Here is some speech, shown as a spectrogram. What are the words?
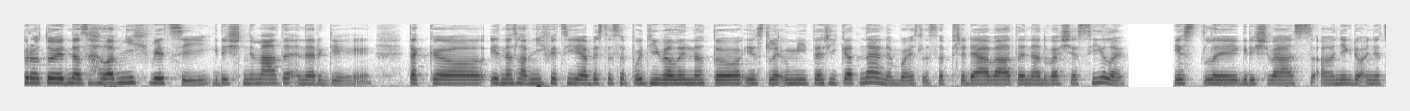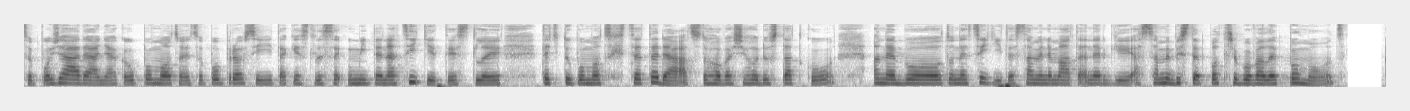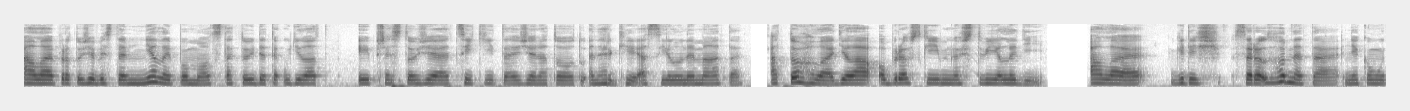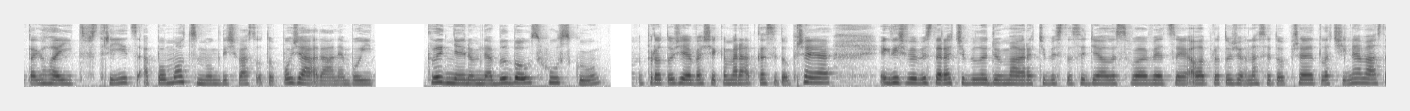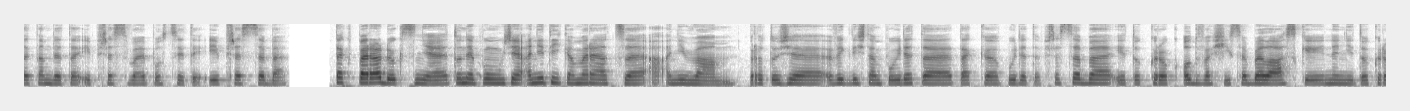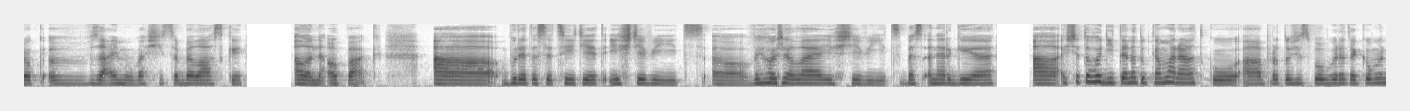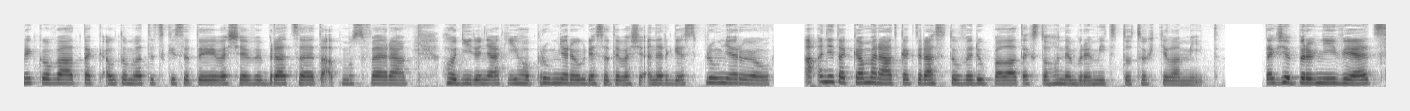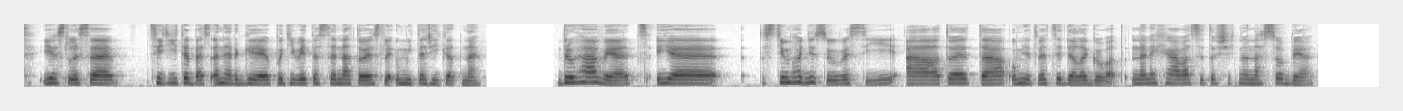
Proto jedna z hlavních věcí, když nemáte energii, tak eh, jedna z hlavních věcí je, abyste se podívali na to, jestli umíte říkat ne, nebo jestli se předáváte nad vaše síly. Jestli, když vás eh, někdo o něco požádá, nějakou pomoc, o něco poprosí, tak jestli se umíte nacítit, jestli teď tu pomoc chcete dát z toho vašeho dostatku, anebo to necítíte, sami nemáte energii a sami byste potřebovali pomoc, ale protože byste měli pomoct, tak to jdete udělat i přesto, že cítíte, že na to tu energii a sílu nemáte. A tohle dělá obrovské množství lidí. Ale když se rozhodnete někomu takhle jít vstříc a pomoct mu, když vás o to požádá, nebo jít klidně jenom na blbou schůzku, protože vaše kamarádka si to přeje, i když vy byste radši byli doma, radši byste si dělali svoje věci, ale protože ona si to přeje, tlačí na vás, tak tam jdete i přes svoje pocity, i přes sebe. Tak paradoxně to nepomůže ani té kamarádce a ani vám, protože vy, když tam půjdete, tak půjdete přes sebe, je to krok od vaší sebelásky, není to krok v zájmu vaší sebelásky, ale naopak. A budete se cítit ještě víc uh, vyhořelé, ještě víc bez energie a ještě to hodíte na tu kamarádku a protože spolu budete komunikovat, tak automaticky se ty vaše vibrace, ta atmosféra hodí do nějakého průměru, kde se ty vaše energie zprůměrujou. A ani ta kamarádka, která si to vedupala, tak z toho nebude mít to, co chtěla mít. Takže první věc, jestli se cítíte bez energie, podívejte se na to, jestli umíte říkat ne. Druhá věc je s tím hodně souvisí a to je ta umět věci delegovat, nenechávat si to všechno na sobě.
